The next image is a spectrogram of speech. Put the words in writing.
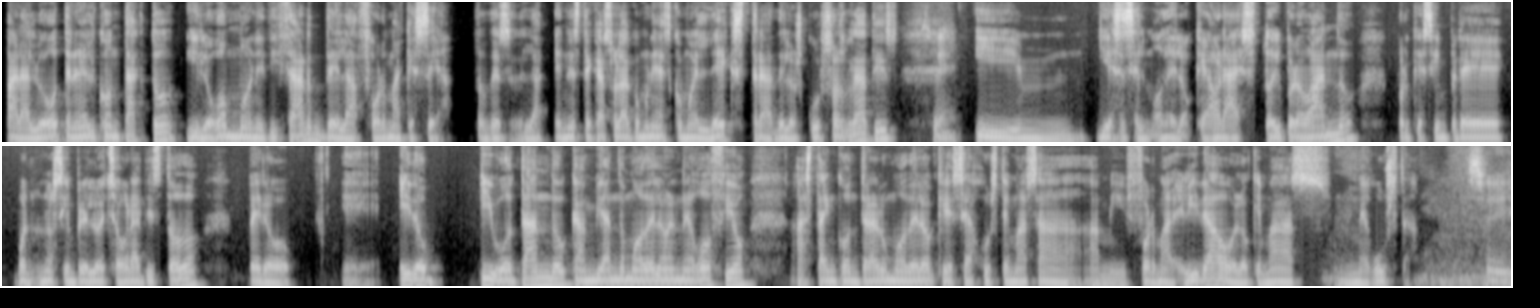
para luego tener el contacto y luego monetizar de la forma que sea. Entonces, en este caso la comunidad es como el extra de los cursos gratis y, ese es el modelo que ahora estoy probando porque siempre, bueno, no siempre lo he hecho gratis todo, pero eh, he ido pivotando, cambiando modelo de negocio hasta encontrar un modelo que se ajuste más a, mi forma de vida o lo que más me gusta. Sí,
